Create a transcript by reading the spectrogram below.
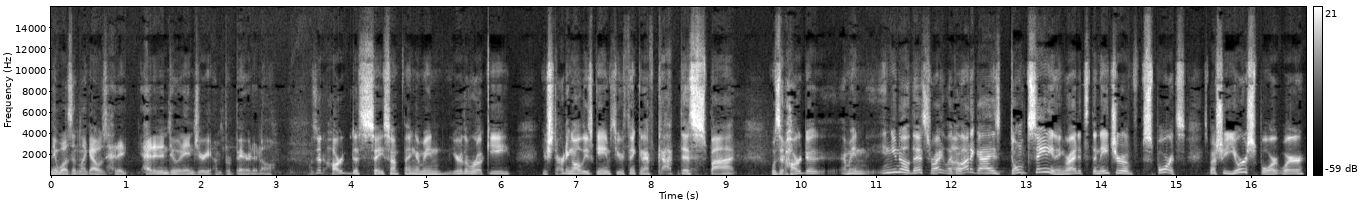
it wasn't like I was headed headed into an injury unprepared at all. Was it hard to say something? I mean, you're the rookie. You're starting all these games. You're thinking, I've got this spot. Was it hard to? I mean, and you know this, right? Like a lot of guys don't say anything, right? It's the nature of sports, especially your sport, where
